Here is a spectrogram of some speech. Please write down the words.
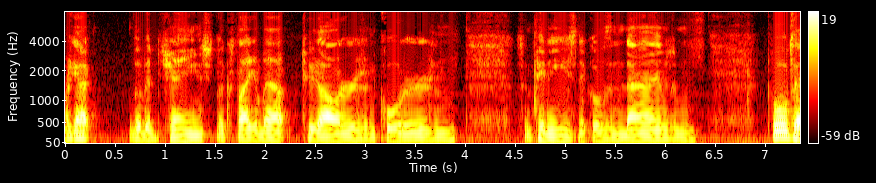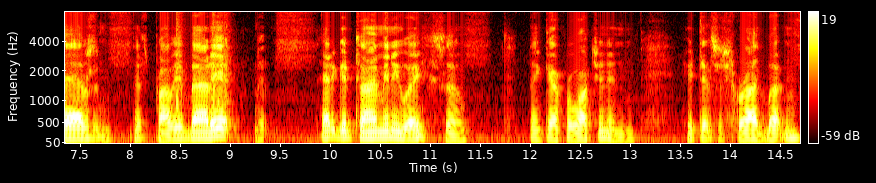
I got a little bit of change. Looks like about two dollars and quarters and some pennies, nickels and dimes and pull tabs and that's probably about it. But had a good time anyway. So thank y'all for watching and hit that subscribe button,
